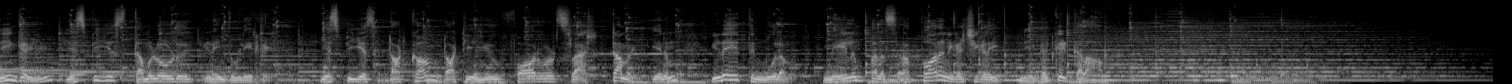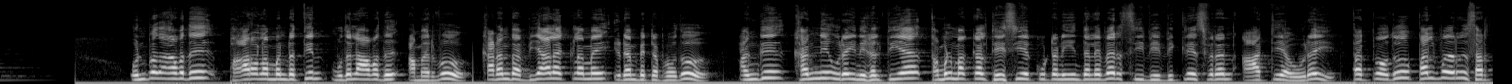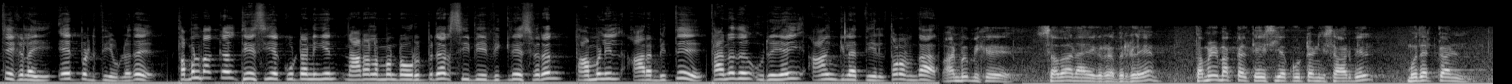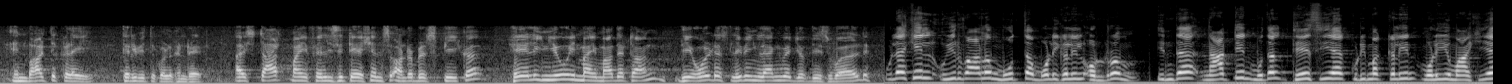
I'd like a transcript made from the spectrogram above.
நீங்கள் எஸ்பிஎஸ் தமிழோடு இணைந்துள்ளீர்கள். SBS dot com dot AU forward slash Tamil எனும் இணையத்தின் மூலம் மேலும் பல சிறப்பான நிகழ்ச்சிகளை நீங்கள் கேட்கலாம். ஒன்பதாவது பாராளுமன்றத்தின் முதலாவது அமர்வு கடந்த வியாழக்கிழமை இடம்பெற்ற போது அங்கு கன்னி உரை நிகழ்த்திய தமிழ் மக்கள் தேசிய கூட்டணியின் தலைவர் சி வி விக்னேஸ்வரன் ஆற்றிய உரை தற்போது பல்வேறு சர்ச்சைகளை ஏற்படுத்தியுள்ளது. தமிழ் மக்கள் தேசிய கூட்டணியின் நாடாளுமன்ற உறுப்பினர் சி பி விக்னேஸ்வரன் தமிழில் ஆரம்பித்து தனது உரையை ஆங்கிலத்தில் தொடர்ந்தார். அன்புமிகு சபாநாயகர் அவர்களே தமிழ் மக்கள் தேசிய கூட்டணி சார்பில் முதற்கண் என் வாழ்த்துக்களை தெரிவித்துக் கொள்கின்றேன். I start my felicitations honourable speaker hailing you in my mother tongue the oldest living language of this world உலகில் உயிர் வாழும் மூத்த மொழிகளில் ஒன்றும் இந்த நாட்டின் முதல் தேசிய குடிமக்களின் மொழியுமாகிய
